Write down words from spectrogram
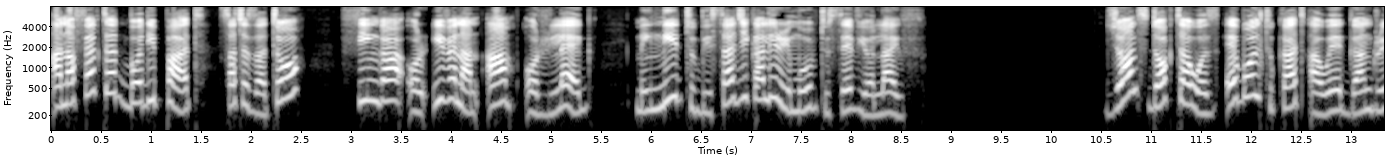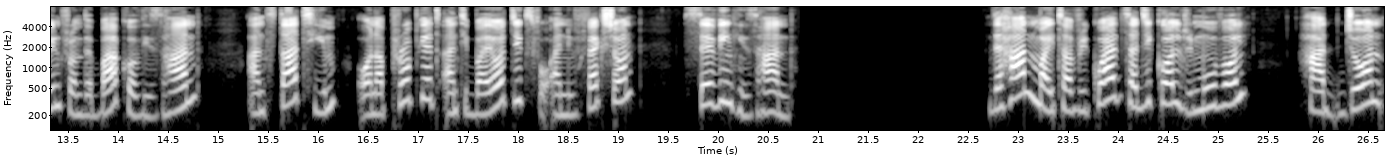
an affected body part, such as a toe, finger, or even an arm or leg, may need to be surgically removed to save your life. John's doctor was able to cut away gangrene from the back of his hand and start him on appropriate antibiotics for an infection, saving his hand. The hand might have required surgical removal had John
